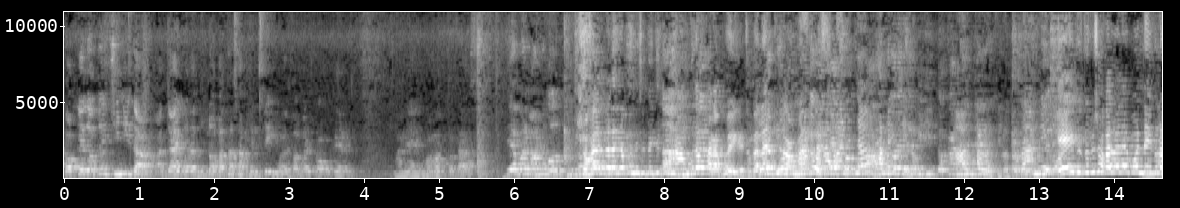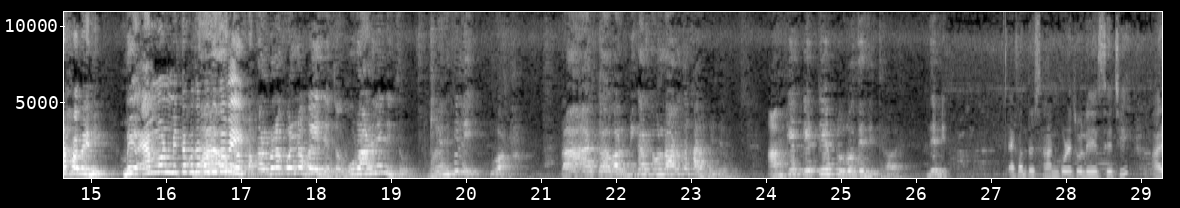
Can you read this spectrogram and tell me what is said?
টকে যতই চিনি দাও আর যাই করে দুটো বাতাসা ফেলতেই হয় তবে টকের মানে ঘনত্বটা আছে। বলো, সকালবেলা যখন এসে দেখি তোমার নামগুলো খারাপ হয়ে গেছে তাহলে একটু আমার তো ভালোই ছিল। আম ভালো ছিল। তোরা আমি এই তো তুমি সকালবেলায় বললে এগুলো হবে নি এমন মিথ্যা কথা বলছো তুমি? সকালবেলা করলে হয়ে যেত। গুড় আনলে গুড় এনেছিলি গুড়। তা আর আবার বিকাল করলে আরও তো খারাপ হয়ে যাবে। আমকে কেটে একটু রোদে দিতে হয়। বি- এখন তো স্নান করে চলে এসেছি আর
